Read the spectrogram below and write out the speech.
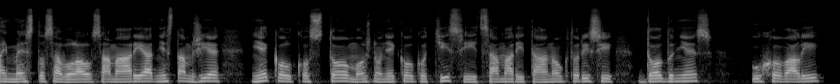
aj mesto sa volalo Samária. Dnes tam žije niekoľko sto, možno niekoľko tisíc Samaritánov, ktorí si dodnes uchovali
